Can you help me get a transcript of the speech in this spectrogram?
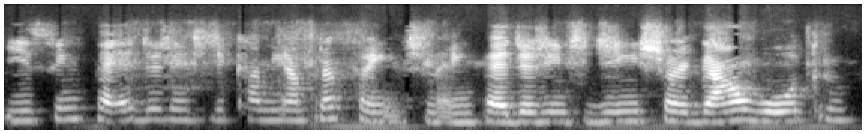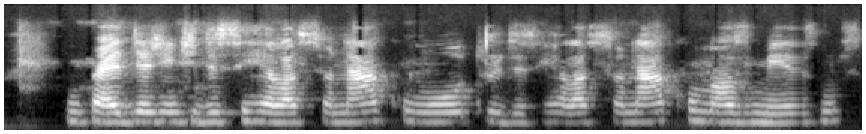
E isso impede a gente de caminhar para frente, né? Impede a gente de enxergar o outro, impede a gente de se relacionar com o outro, de se relacionar com nós mesmos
